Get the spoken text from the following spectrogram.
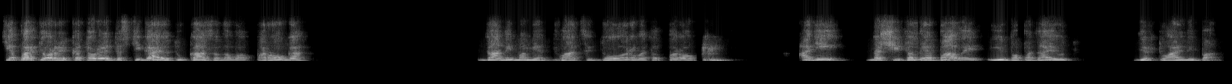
Те партнеры, которые достигают указанного порога, в данный момент 20 долларов этот порог, они на баллы им попадают в виртуальный банк.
